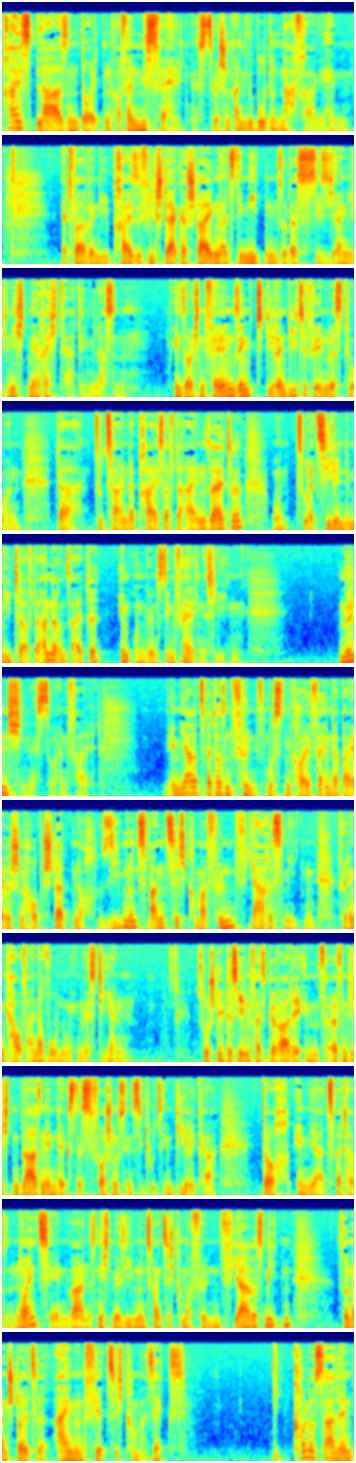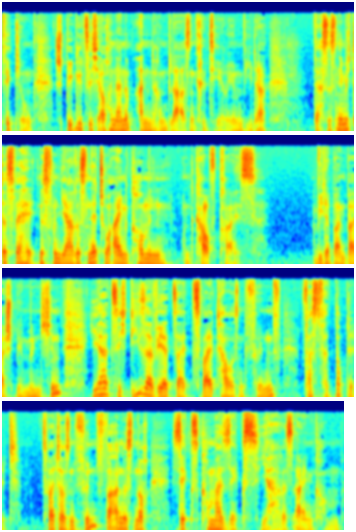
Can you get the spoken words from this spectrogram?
Preisblasen deuten auf ein Missverhältnis zwischen Angebot und Nachfrage hin. Etwa wenn die Preise viel stärker steigen als die Mieten, sodass sie sich eigentlich nicht mehr rechtfertigen lassen. In solchen Fällen sinkt die Rendite für Investoren, da zu zahlender Preis auf der einen Seite und zu erzielende Miete auf der anderen Seite im ungünstigen Verhältnis liegen. München ist so ein Fall. Im Jahre 2005 mussten Käufer in der bayerischen Hauptstadt noch 27,5 Jahresmieten für den Kauf einer Wohnung investieren. So steht es jedenfalls gerade im veröffentlichten Blasenindex des Forschungsinstituts Empirica. Doch im Jahr 2019 waren es nicht mehr 27,5 Jahresmieten, sondern stolze 41,6. Die kolossale Entwicklung spiegelt sich auch in einem anderen Blasenkriterium wider. Das ist nämlich das Verhältnis von Jahresnettoeinkommen und Kaufpreis. Wieder beim Beispiel München. Hier hat sich dieser Wert seit 2005 fast verdoppelt. 2005 waren es noch 6,6 Jahreseinkommen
